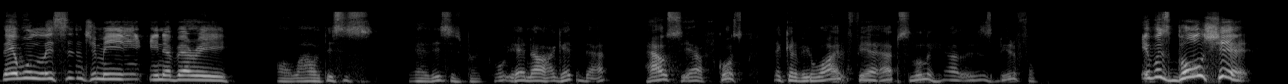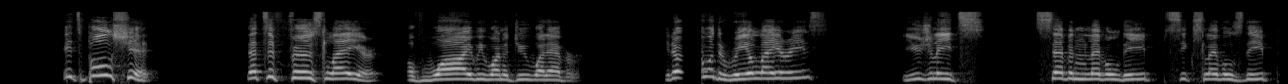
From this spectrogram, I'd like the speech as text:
they will listen to me in a very, oh wow, this is yeah, this is pretty cool. Yeah, no, I get that. House, yeah, of course. Take care of your wife. Yeah, absolutely. Oh, this is beautiful. It was bullshit. It's bullshit. That's the first layer of why we want to do whatever. You know what the real layer is? Usually it's seven level deep, six levels deep.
